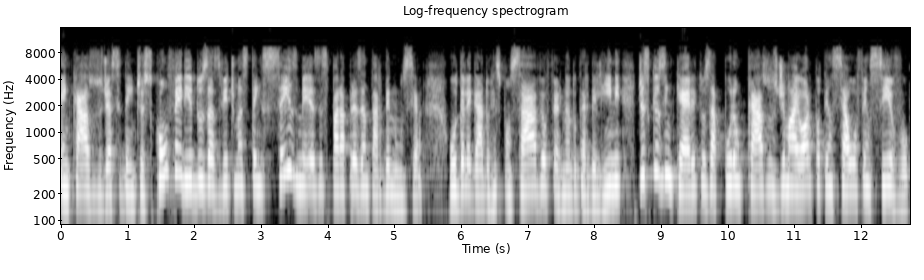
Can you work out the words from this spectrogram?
Em casos de acidentes conferidos, as vítimas têm seis meses para apresentar denúncia. O delegado responsável, Fernando Garbellini, diz que os inquéritos apuram casos de maior potencial ofensivo,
